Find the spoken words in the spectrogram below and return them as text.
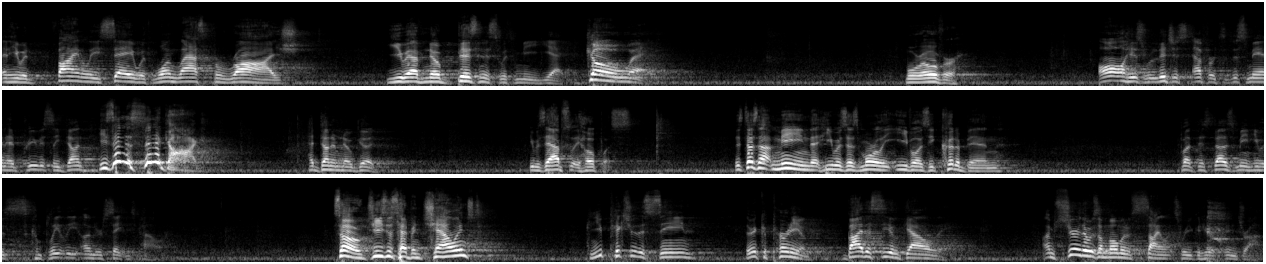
and he would finally say with one last barrage, You have no business with me yet. Go away. Moreover, all his religious efforts that this man had previously done, he's in the synagogue, had done him no good. He was absolutely hopeless. This does not mean that he was as morally evil as he could have been, but this does mean he was completely under Satan's power. So, Jesus had been challenged. Can you picture this scene? They're in Capernaum by the Sea of Galilee. I'm sure there was a moment of silence where you could hear a pin drop.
